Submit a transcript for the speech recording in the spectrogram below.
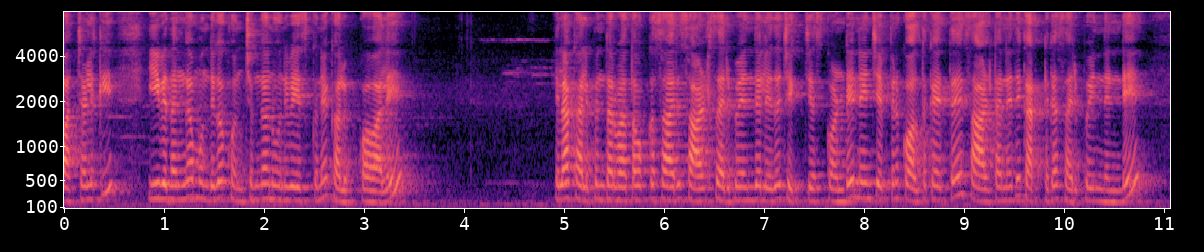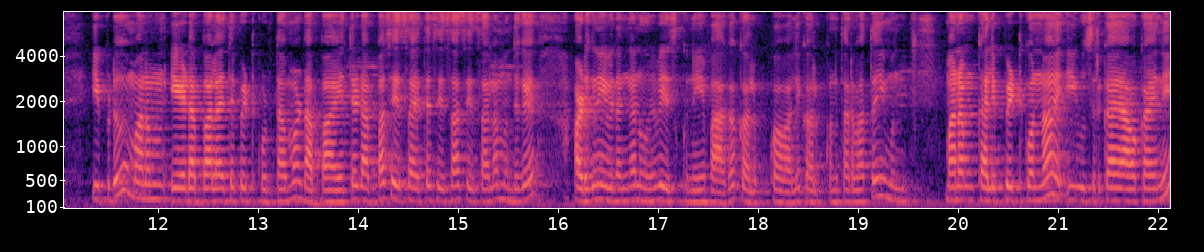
పచ్చళ్ళకి ఈ విధంగా ముందుగా కొంచెంగా నూనె వేసుకునే కలుపుకోవాలి. ఇలా కలిపిన తర్వాత ఒక్కసారి సాల్ట్ సరిపోయిందో లేదో చెక్ చేసుకోండి. నేను చెప్పిన కొలతకైతే సాల్ట్ అనేది కరెక్ట్గా సరిపోయిందండి. ఇప్పుడు మనం ఏ డబ్బాలు అయితే పెట్టుకుంటామో డబ్బా అయితే డబ్బా సీసా అయితే సీసా సీసాలో ముందుగా అడుగునే విధంగా నూనె వేసుకుని బాగా కలుపుకోవాలి. కలుపుకున్న తర్వాత ఈ మనం కలిపి పెట్టుకున్న ఈ ఉసిరికాయ ఆవకాయని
